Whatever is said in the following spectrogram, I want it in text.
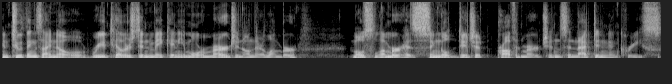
And two things I know retailers didn't make any more margin on their lumber. Most lumber has single digit profit margins, and that didn't increase.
